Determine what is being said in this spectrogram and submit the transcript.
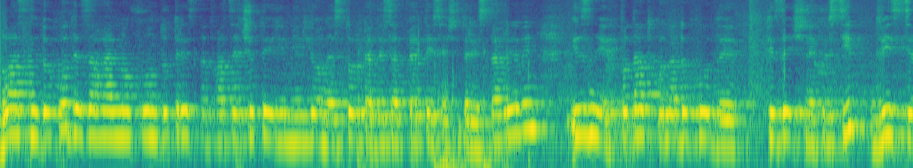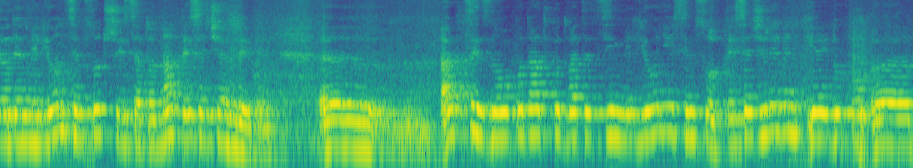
Власні доходи загального фонду 324 мільйони 155 тисяч 300 гривень. Із них податку на доходи фізичних осіб 201 мільйон 761 тисяча гривень. Е, Акцизного податку 27 мільйонів 700 тисяч гривень. Я йду по е,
